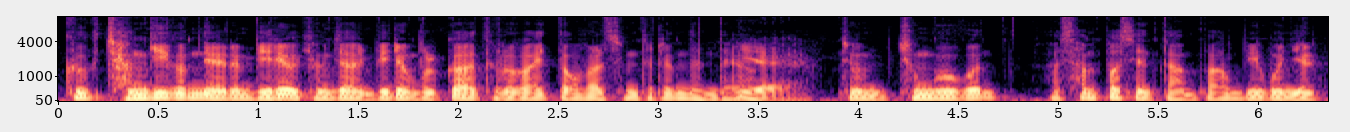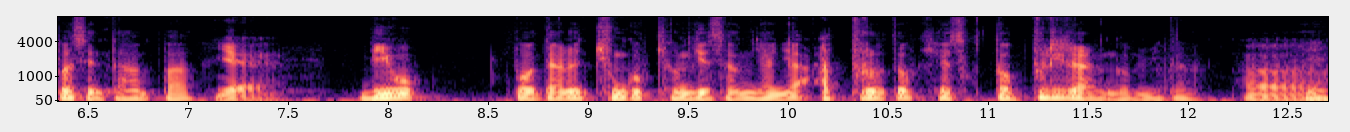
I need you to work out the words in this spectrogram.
그 장기 금리에는 미래 경제 미래 물가가 들어가 있다고 말씀드렸는데요. 예. 지금 중국은 3% 안팎, 미국은 1% 안팎. 예. 미국보다는 중국 경제 성장이 앞으로도 계속 높으리라는 겁니다. 어, 예.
